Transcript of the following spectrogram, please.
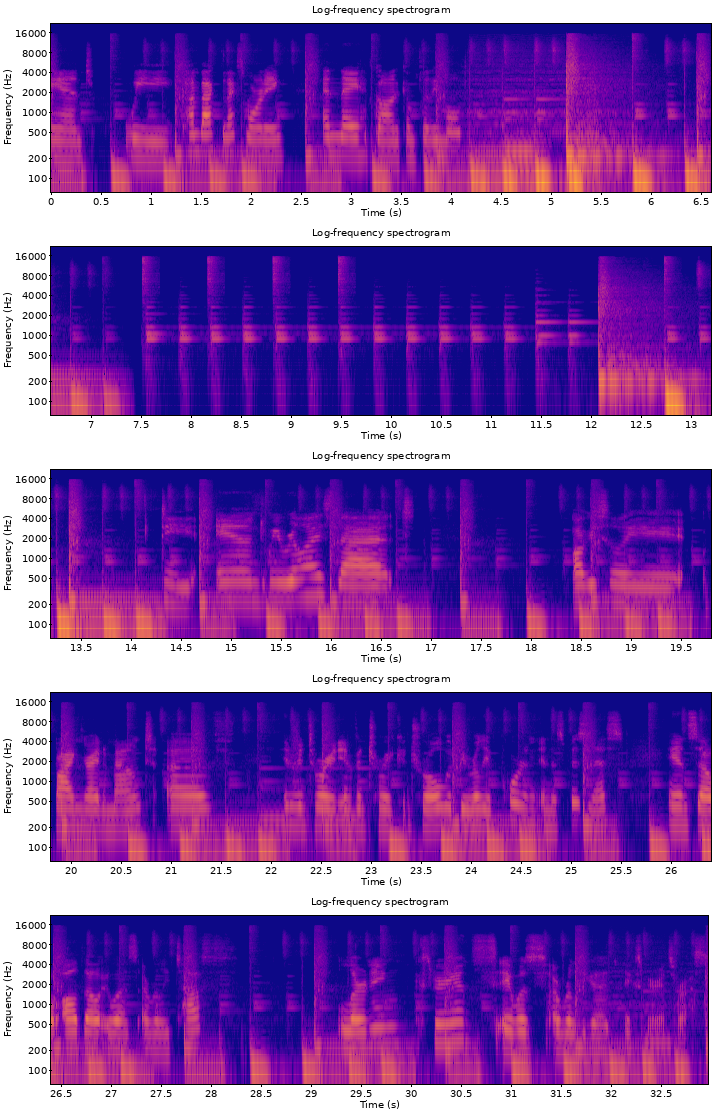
and we come back the next morning and they had gone completely mold. And we realized that obviously buying the right amount of inventory and inventory control would be really important in this business. And so, although it was a really tough learning experience, it was a really good experience for us.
